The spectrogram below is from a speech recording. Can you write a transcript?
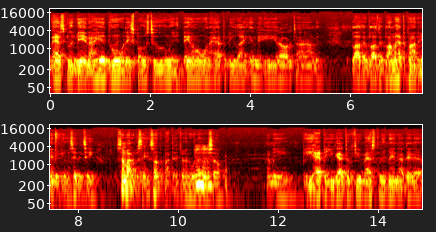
masculine men out here doing what they supposed to, and they don't want to have to be like in the head all the time and blah blah blah blah. blah. I'm gonna have to find an interview and send it to you. Somebody was saying something about that joint or whatever. Mm-hmm. So, I mean, be happy you got them few masculine men out there that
